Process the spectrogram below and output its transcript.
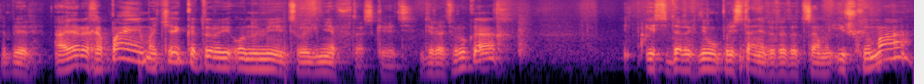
Теперь, Аяра Хапаем, а человек, который он умеет свой гнев, так сказать, держать в руках, если даже к нему пристанет вот этот самый Ишхема,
